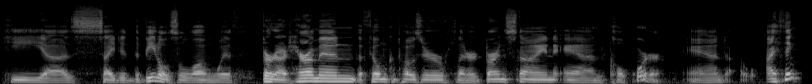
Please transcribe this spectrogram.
he uh, cited the Beatles along with Bernard Herrmann, the film composer Leonard Bernstein, and Cole Porter. And I think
